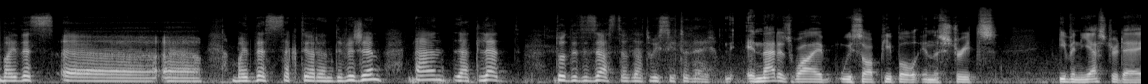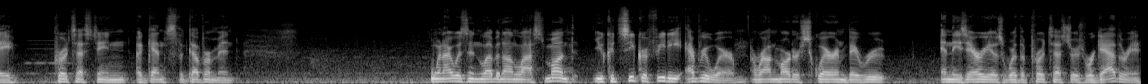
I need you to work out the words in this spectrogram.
by this uh, uh, by this sectarian division, and that led to the disaster that we see today. And that is why we saw people in the streets, even yesterday, protesting against the government. When I was in Lebanon last month, you could see graffiti everywhere around Martyr Square in Beirut and these areas where the protesters were gathering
